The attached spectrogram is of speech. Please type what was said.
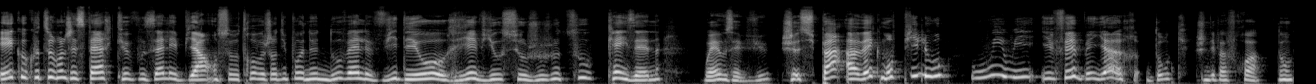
Et coucou tout le monde, j'espère que vous allez bien. On se retrouve aujourd'hui pour une nouvelle vidéo review sur Jujutsu Kaisen. Ouais, vous avez vu, je suis pas avec mon pilou. Oui, oui, il fait meilleur. Donc, je n'ai pas froid. Donc,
